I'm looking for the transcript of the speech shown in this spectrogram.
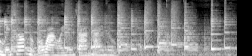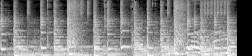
นูไม่ชอบหนูก็วางไว้ในจานได้ลูกมันอร่อยมาก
